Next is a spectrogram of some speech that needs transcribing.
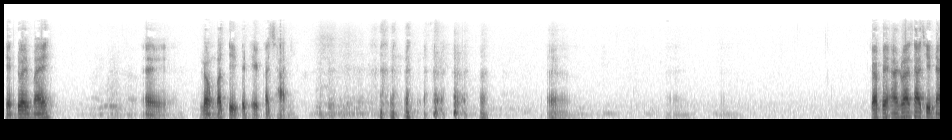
เห็นด้วยไหมเออลงมติเป็นเอกฉัน ก็เป็นอันว่าถ้าชิ้นไหน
